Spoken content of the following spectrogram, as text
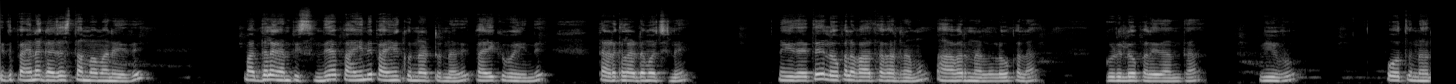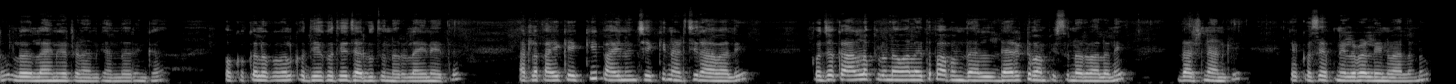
ఇది పైన గజస్తంభం అనేది మధ్యలో కనిపిస్తుంది. ఆ పైన పైకి ఉన్నట్టున్నది పైకి పోయింది. తడకలు అడ్డం వచ్చినాయి. ఇదైతే లోపల వాతావరణము ఆవరణాల లోపల. గుడి లోపల ఇదంతా వ్యూ పోతున్నారు లైన్ కట్టడానికి అందరు ఇంకా ఒక్కొక్కరు ఒక్కొక్కరు కొద్దిగా కొద్దిగా జరుగుతున్నారు లైన్ అయితే. అట్లా పైకి ఎక్కి పైనుంచి ఎక్కి నడిచి రావాలి. కొంచెం కాళ్ళ నొప్పులు ఉన్న వాళ్ళైతే పాపం ద- డైరెక్ట్ పంపిస్తున్నారు వాళ్ళని దర్శనానికి. ఎక్కువసేపు నిలబడలేని వాళ్ళను.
